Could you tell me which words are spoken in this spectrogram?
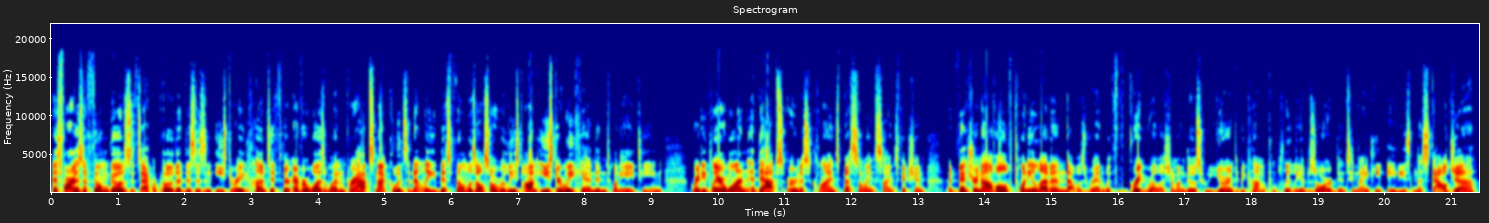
As far as the film goes, it's apropos that this is an Easter egg hunt if there ever was one. Perhaps not coincidentally, this film was also released on Easter weekend in 2018. Ready Player One adapts Ernest Cline's best selling science fiction adventure novel of 2011 that was read with great relish among those who yearn to become completely absorbed into 1980s nostalgia.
